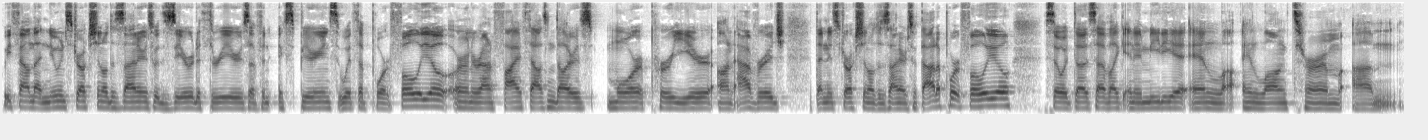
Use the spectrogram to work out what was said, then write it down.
we found that new instructional designers with zero to three years of experience with a portfolio earn around five thousand dollars more per year on average than instructional designers without a portfolio. So it does have like an immediate and lo- and long term um,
